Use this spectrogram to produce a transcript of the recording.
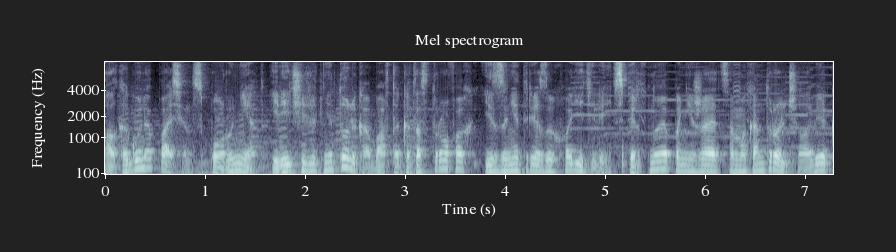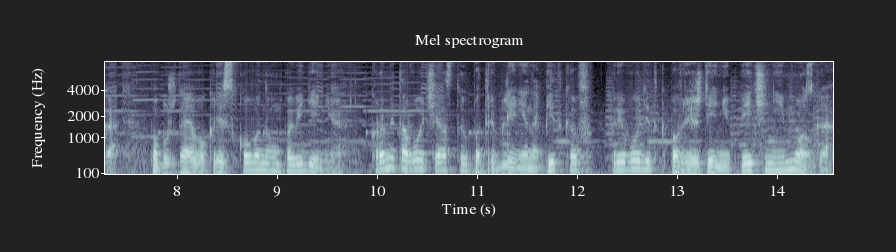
Алкоголь опасен, спору нет. И речь идет не только об автокатастрофах из-за нетрезвых водителей. Спиртное понижает самоконтроль человека, побуждая его к рискованному поведению. Кроме того, частое употребление напитков приводит к повреждению печени и мозга.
